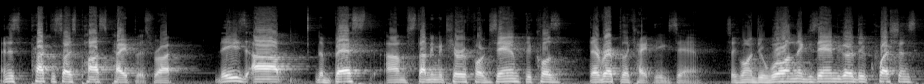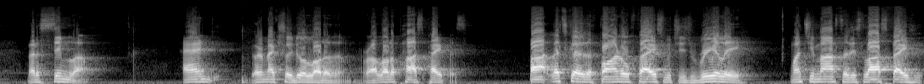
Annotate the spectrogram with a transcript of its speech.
and just practice those past papers, right? These are the best um, study material for exams because they replicate the exam. So if you want to do well on the exam, you've got to do questions that are similar. And you've got to make sure you do a lot of them, right? A lot of past papers. But let's go to the final phase, which is really, once you master this last phase,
